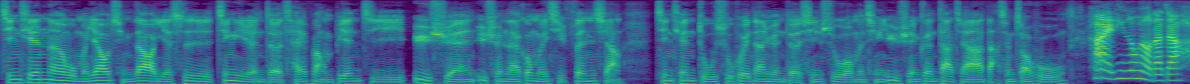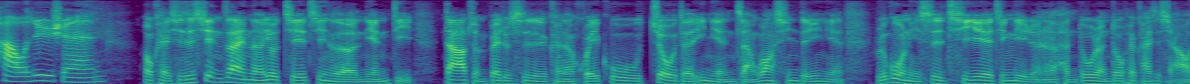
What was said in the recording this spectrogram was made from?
今天呢，我们邀请到也是经理人的采访编辑玉璇，玉璇来跟我们一起分享今天读书会单元的新书。我们请玉璇跟大家打声招呼。嗨，听众朋友，大家好，我是玉璇。OK，其实现在呢又接近了年底。大家准备就是可能回顾旧的一年，展望新的一年。如果你是企业经理人呢，很多人都会开始想要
